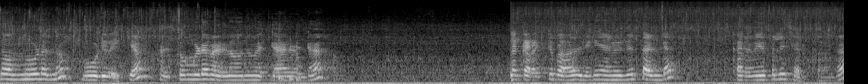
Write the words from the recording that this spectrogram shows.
നമുക്കിത് ഒന്നുകൂടെ ഒന്ന് മൂടി വയ്ക്കാം. അല്പം കൂടെ വെള്ളമൊന്നും വറ്റാനുണ്ട്. കറക്റ്റ് പാകത്തിലേക്ക് ഞാനൊരു തണ്ട് കറിവേപ്പില ചേർക്കാണ്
